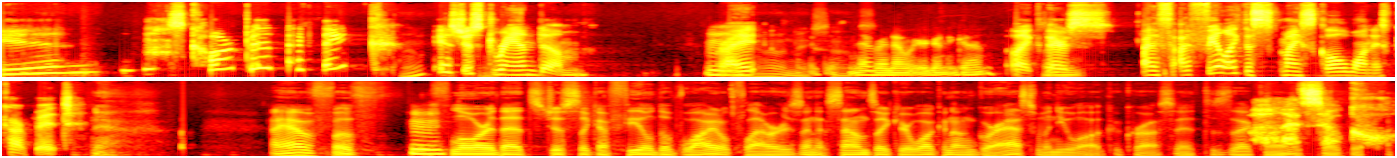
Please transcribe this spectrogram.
is carpet, I think. Oh. It's just random, Mm. right? That would I just sense. never know what you're gonna get. Like I mean- there's—I—I feel like this my skull one is carpet. Yeah. I have a f- Hmm. floor that's just like a field of wildflowers, and it sounds like you're walking on grass when you walk across it. Does that Oh, that's so cool.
